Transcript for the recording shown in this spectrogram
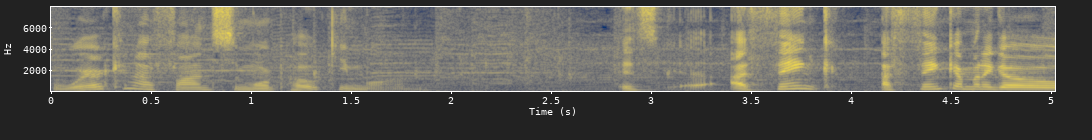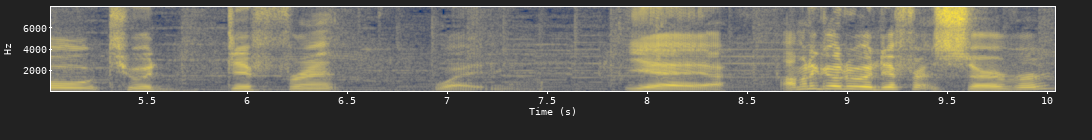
where can I find some more Pokemon? It's, I think, I think I'm gonna go to a different, wait, no. Yeah, yeah, I'm gonna go to a different server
